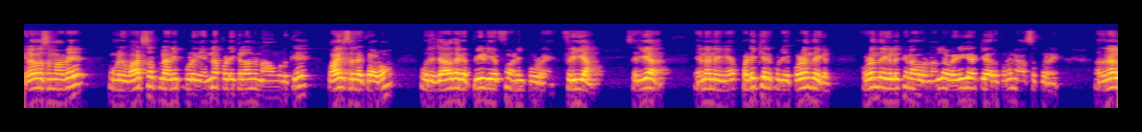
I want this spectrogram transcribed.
இலவசமாகவே உங்களுக்கு வாட்ஸ்அப்பில் அனுப்பி விடுங்க என்ன படிக்கலாம்னு நான் உங்களுக்கு வாய்ஸ் ரெக்கார்டும் ஒரு ஜாதக பிடிஎஃப் அனுப்பி விடுறேன் ஃப்ரீயா சரியா? ஏன்னா நீங்கள் படிக்கிறக்கூடிய குழந்தைகள் குழந்தைகளுக்கு நான் ஒரு நல்ல வழிகாட்டியா இருக்கணும்னு ஆசைப்படுறேன். அதனால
